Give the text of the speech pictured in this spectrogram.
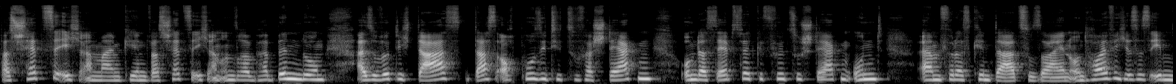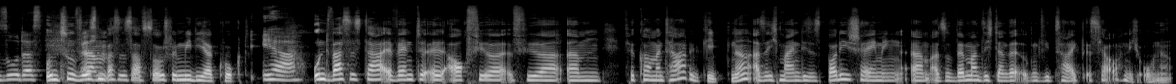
was schätze ich an meinem Kind, was schätze ich an unserer Verbindung? Also wirklich das, das auch positiv zu verstärken, um das Selbstwertgefühl zu stärken und ähm, für das Kind da zu sein. Und häufig ist es eben so, dass. Und zu wissen, ähm, was es auf Social Media guckt. Ja. Und was es da eventuell auch für, für, ähm, für Kommentare gibt. Ne? Also ich meine, dieses Bodyshaming, ähm, also wenn man sich dann da irgendwie zeigt, ist ja auch nicht ohne.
